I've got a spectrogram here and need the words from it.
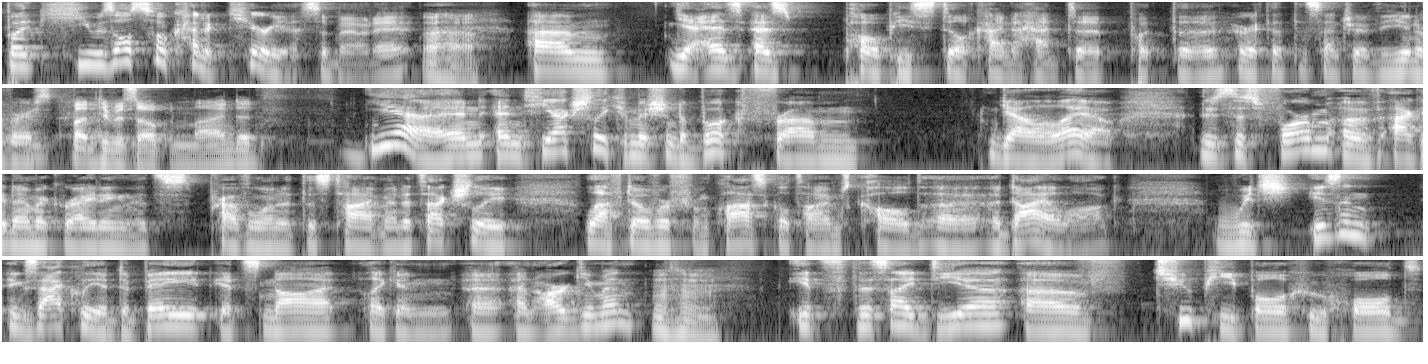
but he was also kind of curious about it. uh huh. Um, yeah, as as Pope, he still kind of had to put the Earth at the center of the universe. But he was open minded. Yeah, and and he actually commissioned a book from Galileo. There's this form of academic writing that's prevalent at this time, and it's actually left over from classical times called uh, a dialogue, which isn't exactly a debate. It's not like an uh, an argument. It's this idea of two people who hold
